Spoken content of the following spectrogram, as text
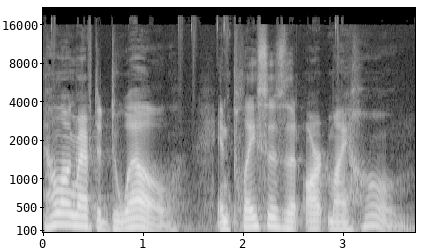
How long am I have to dwell in places that aren't my home?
